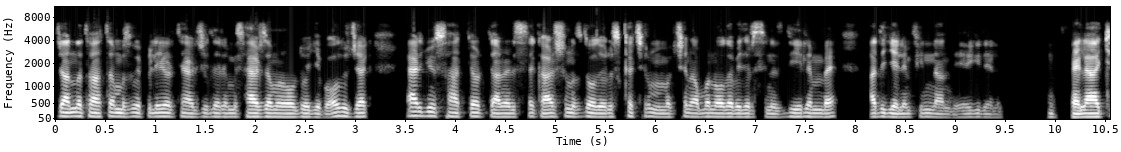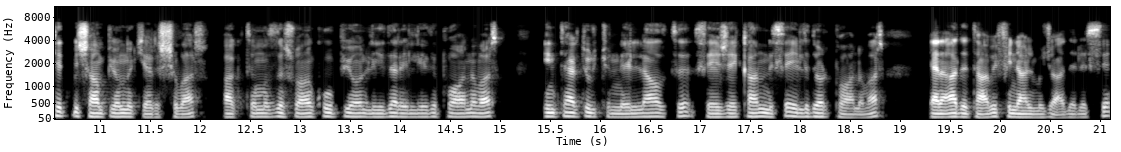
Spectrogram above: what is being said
Canlı tahtamız ve player tercihlerimiz her zaman olduğu gibi olacak. Her gün saat 4'te analizde karşınızda oluyoruz. Kaçırmamak için abone olabilirsiniz diyelim ve hadi gelin Finlandiya'ya gidelim. Felaket bir şampiyonluk yarışı var. Baktığımızda şu an Kupion lider 57 puanı var. Inter Türk'ün 56, SJK'nın ise 54 puanı var. Yani adeta bir final mücadelesi.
